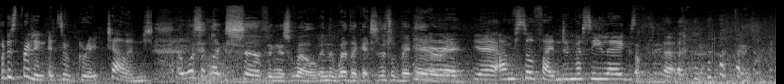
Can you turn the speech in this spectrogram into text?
But it's brilliant. It's a great challenge. And what's it like serving as well when the weather gets a little bit airy? Yeah, yeah. I'm still finding my sea legs. Uh.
